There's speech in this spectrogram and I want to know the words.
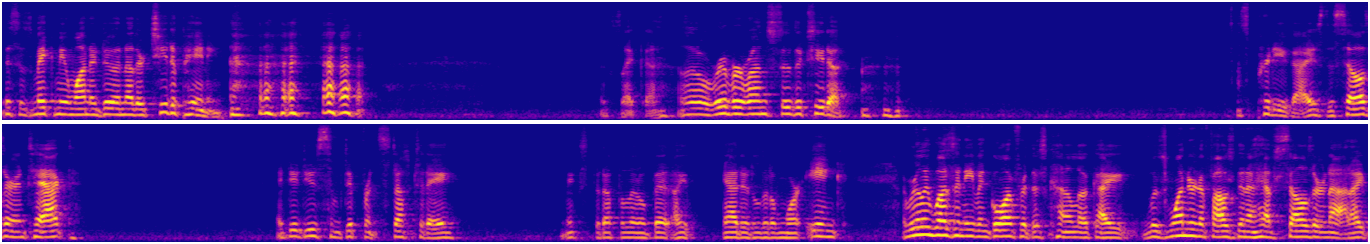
This is making me want to do another cheetah painting. Looks like a, a, little river runs through the cheetah. it's pretty, you guys. The cells are intact. I did use some different stuff today. Mixed it up a little bit. I added a little more ink. I really wasn't even going for this kind of look. I was wondering if I was going to have cells or not. I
